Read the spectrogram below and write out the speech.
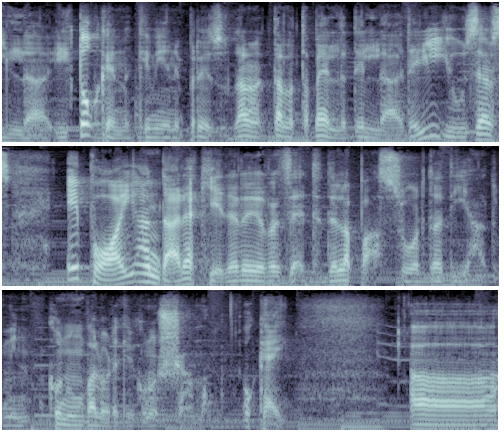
il, il, token che viene preso da, dalla tabella del, degli users e poi andare a chiedere il reset della password di admin con un valore che conosciamo. Ok. Uh,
